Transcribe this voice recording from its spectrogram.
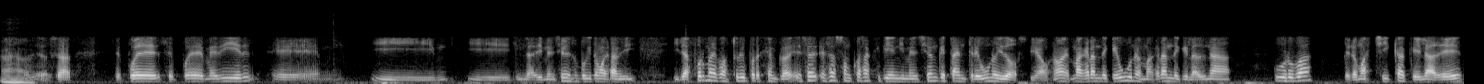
Ajá. O sea, se puede, se puede medir eh, y, y, la dimensión es un poquito más grande. Y, y la forma de construir, por ejemplo, esas, esas, son cosas que tienen dimensión que está entre 1 y 2, digamos, ¿no? Es más grande que 1, es más grande que la de una curva, pero más chica que la de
